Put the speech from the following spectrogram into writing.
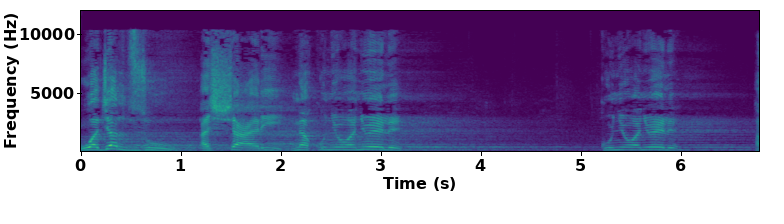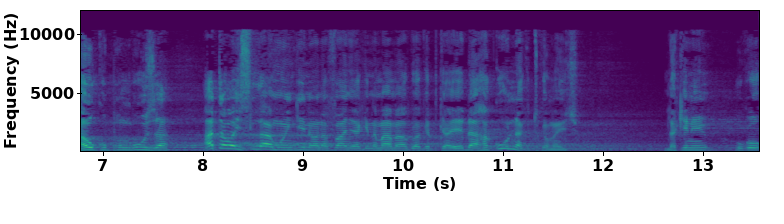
Wajarzu ash'ari na kunyoa nywele. Kunyoa nywele au kupunguza hata waislamu wengine wanafanya akina mama wakiwa katika eda hakuna kitu kama hicho. Lakini huko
